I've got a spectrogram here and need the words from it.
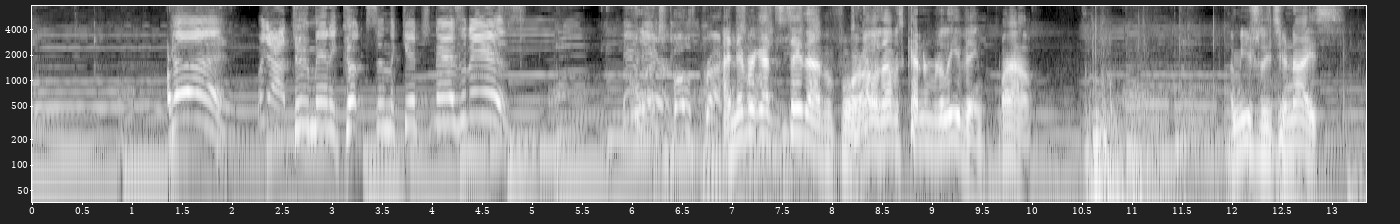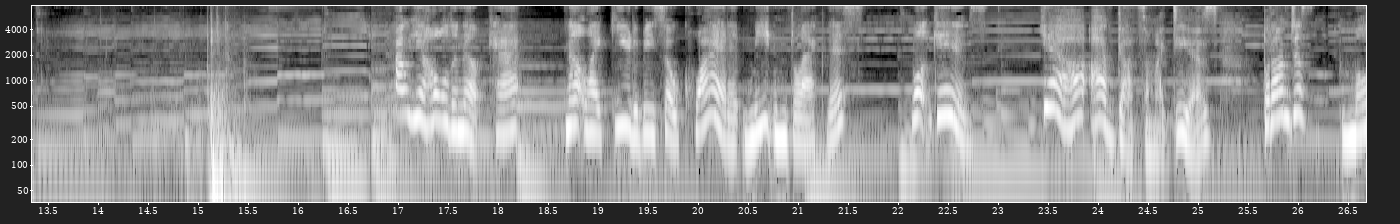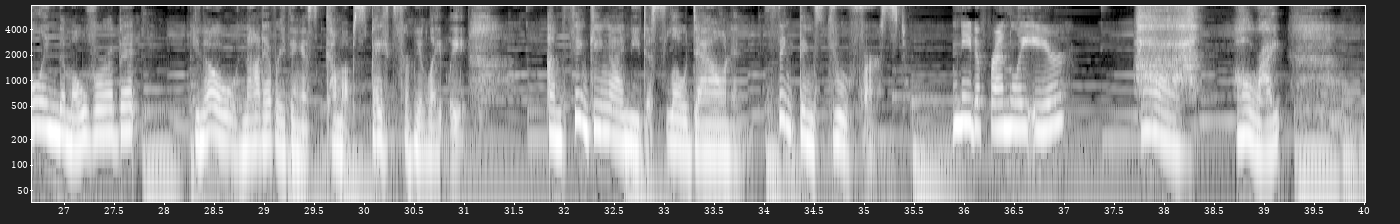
Good. We got too many cooks in the kitchen as it is. Oh, here, Let's here. both practice. I never our got to say that before. Oh, Together. Oh, that was kind of relieving. Wow. I'm usually too nice. How you holding up, Cat? Not like you to be so quiet at meetings like this. What gives? Yeah, I've got some ideas, but I'm just mulling them over a bit. You know, not everything has come up spades for me lately. I'm thinking I need to slow down and think things through first. Need a friendly ear? Ah, all right.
